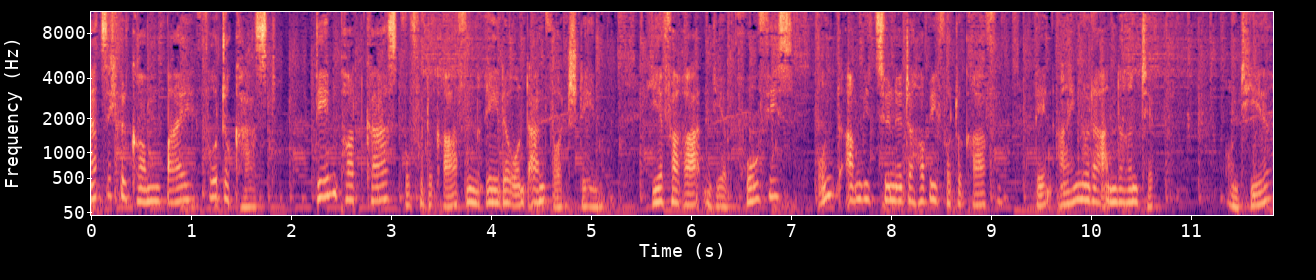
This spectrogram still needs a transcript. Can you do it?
Herzlich willkommen bei Fotocast, dem Podcast, wo Fotografen Rede und Antwort stehen. Hier verraten dir Profis und ambitionierte Hobbyfotografen den ein oder anderen Tipp. Und hier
